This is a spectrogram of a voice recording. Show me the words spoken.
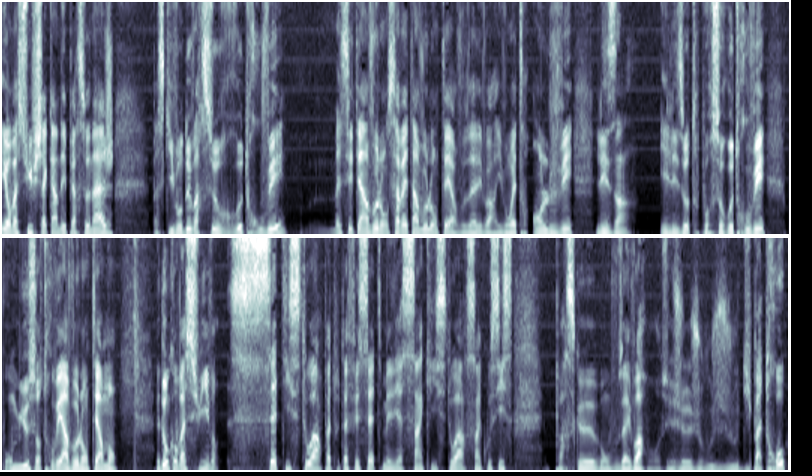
et on va suivre chacun des personnages parce qu'ils vont devoir se retrouver mais c'était ça va être involontaire, vous allez voir. Ils vont être enlevés les uns et les autres pour se retrouver, pour mieux se retrouver involontairement. Et donc on va suivre cette histoire, pas tout à fait sept, mais il y a cinq histoires, cinq ou six, parce que bon, vous allez voir, je, je vous dis pas trop,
